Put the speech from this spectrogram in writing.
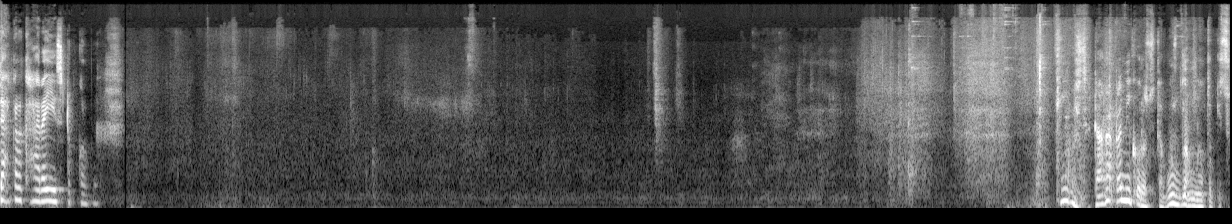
জাকার খারাই স্টক করব। কি হয়েছে? টানাটানি করছ কা বুঝলাম না তো কিছু।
